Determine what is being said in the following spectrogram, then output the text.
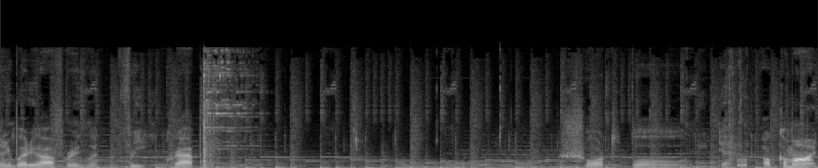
Anybody offering like free crap? Short bow. Oh, come on.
